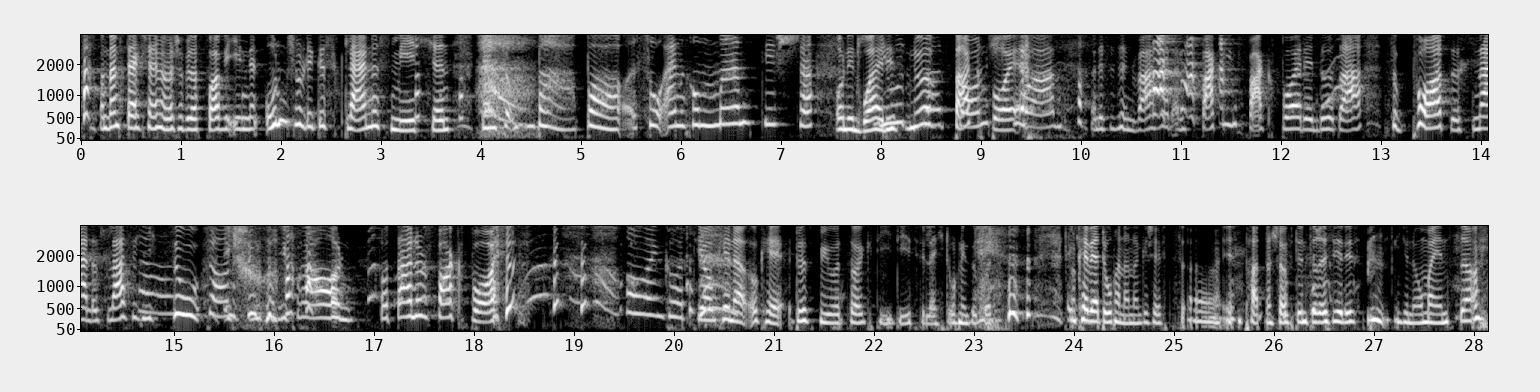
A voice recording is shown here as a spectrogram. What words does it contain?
Und dann stelle ich mir schon wieder vor, wie irgendein unschuldiges kleines Mädchen denkt so, boah, boah, so ein romantischer, Und in Wahrheit ist nur Fuckboy. Und es ist in Wahrheit ein fucking Fuckboy, den du da supportest. Nein, das lasse ich nicht zu. Don Ich schütze die Frauen vor deinen Fuckboys. Oh mein Gott. Ja, okay, na, okay. Du hast mich überzeugt, die Idee ist vielleicht auch nicht so gut. Okay, wer doch an einer Geschäftspartnerschaft interessiert ist, you know my Insta.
